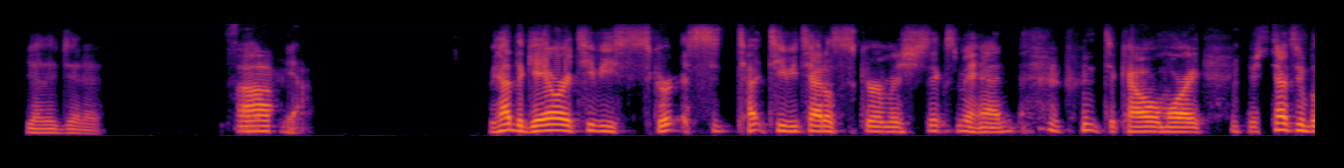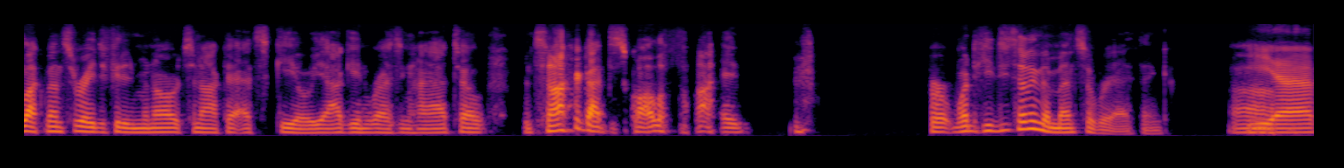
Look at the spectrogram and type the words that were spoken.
Yeah, they did it. So Um, yeah, We had the Gaora TV skir- TV title skirmish six man Takao Mori. There's Tetsu Black Mensure defeated Minoru Tanaka at Skio Yagi and Rising Hayato. When Tanaka got disqualified for what he did something to Mensure, I think. Uh, yeah.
